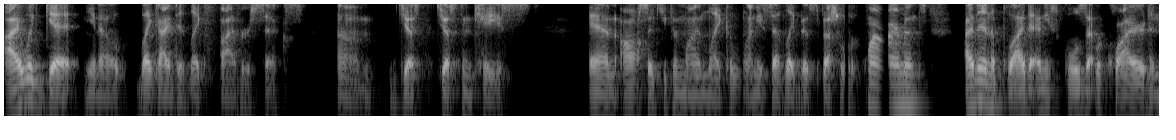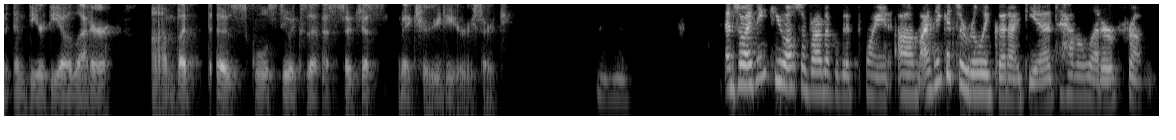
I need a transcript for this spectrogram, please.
I would get, you know, like I did like five or six, um, just just in case. And also keep in mind, like Lenny said, like the special requirements. I didn't apply to any schools that required an MD or DO letter, um, but those schools do exist. So just make sure you do your research. Mm-hmm. And so I think you also brought up a good point. Um, I think it's a really good idea to have a letter from.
